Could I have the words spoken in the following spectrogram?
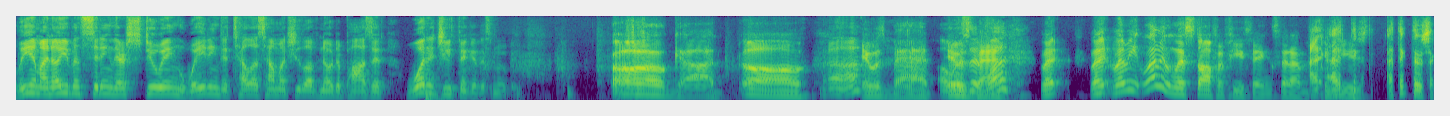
Liam, I know you've been sitting there stewing, waiting to tell us how much you love No Deposit. What did you think of this movie? Oh God! Oh, uh-huh. it was bad. Oh, it was it? bad. What? But let, let me let me list off a few things that I'm confused. I, I, think, I think, there's a,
